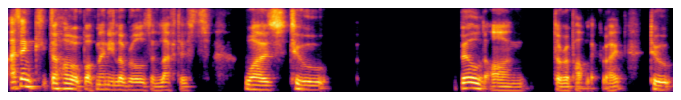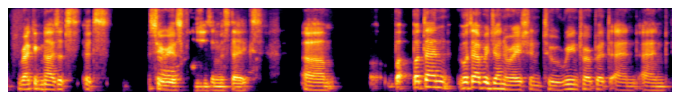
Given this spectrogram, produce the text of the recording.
i think the hope of many liberals and leftists was to build on the republic right? To recognize its its serious flaws and mistakes um, but but then with every generation to reinterpret and and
